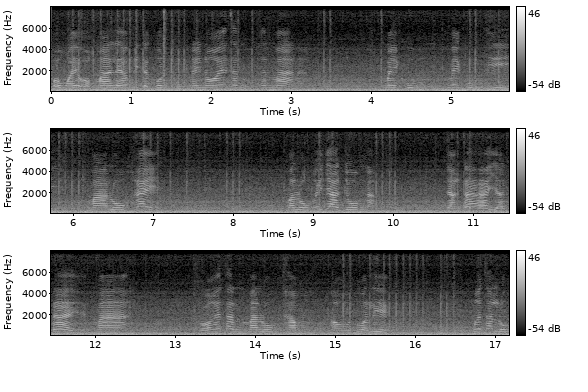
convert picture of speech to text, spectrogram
พอหวยออกมาแล้วมีแต่คนถูกน้อยๆท่านท่านว่านะไม่คุ้มไม่คุ้มที่มาลงให้ มาลงให้ญาติโยมน่ะ อยากได้อยากได้มาขอให้ท่านมาลงทำเอาตัวเลข เมื่อท่านลง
